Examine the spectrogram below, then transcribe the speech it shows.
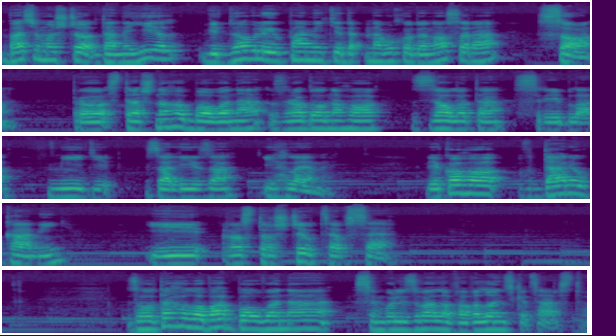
Бачимо, що Даниїл відновлює в пам'яті Навуходоносора сон про страшного бована, зробленого з золота, срібла, міді, заліза і глини, в якого вдарив камінь і розтрощив це все. Золота голова Бована символізувала Вавилонське царство.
